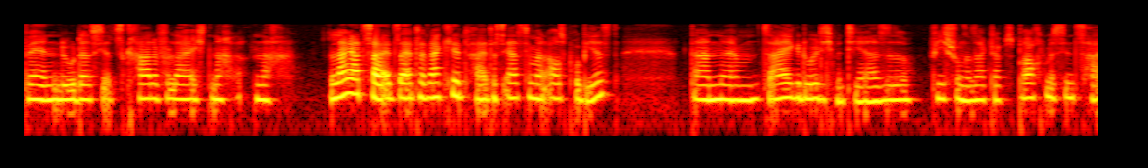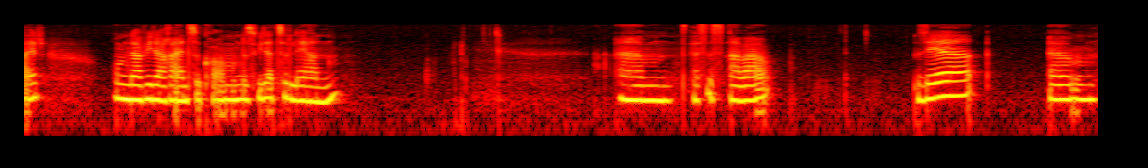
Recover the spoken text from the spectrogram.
wenn du das jetzt gerade vielleicht nach, nach langer Zeit seit deiner Kindheit das erste Mal ausprobierst, dann ähm, sei geduldig mit dir. Also, wie ich schon gesagt habe, es braucht ein bisschen Zeit, um da wieder reinzukommen, um das wieder zu lernen. Ähm, es ist aber sehr, ähm,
